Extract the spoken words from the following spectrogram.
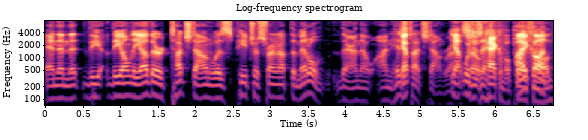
And then the, the the only other touchdown was Petras running up the middle there on the on his Yep. touchdown run. Yeah, which is a heck of a play I thought call.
